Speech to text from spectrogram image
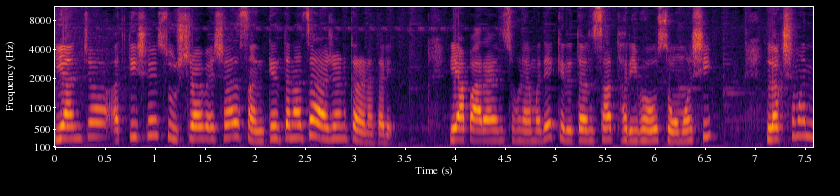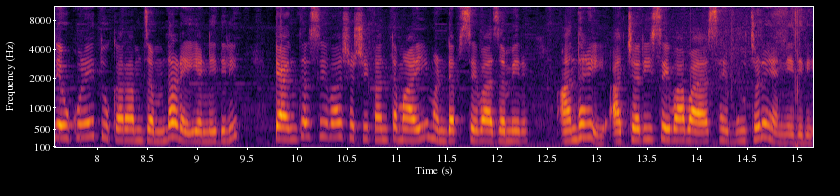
यांच्या अतिशय सुश्राव्याच्या संकीर्तनाचे आयोजन करण्यात आले. या पारायण सोहळ्यामध्ये कीर्तनसाथ हरिभाऊ सोमोशी लक्ष्मण देवकुळे तुकाराम जमदाडे यांनी दिली. टँकर सेवा शशिकांत माळी मंडप सेवा जमीर आंधळे आचारी सेवा बाळासाहेब बुचडे यांनी दिली.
